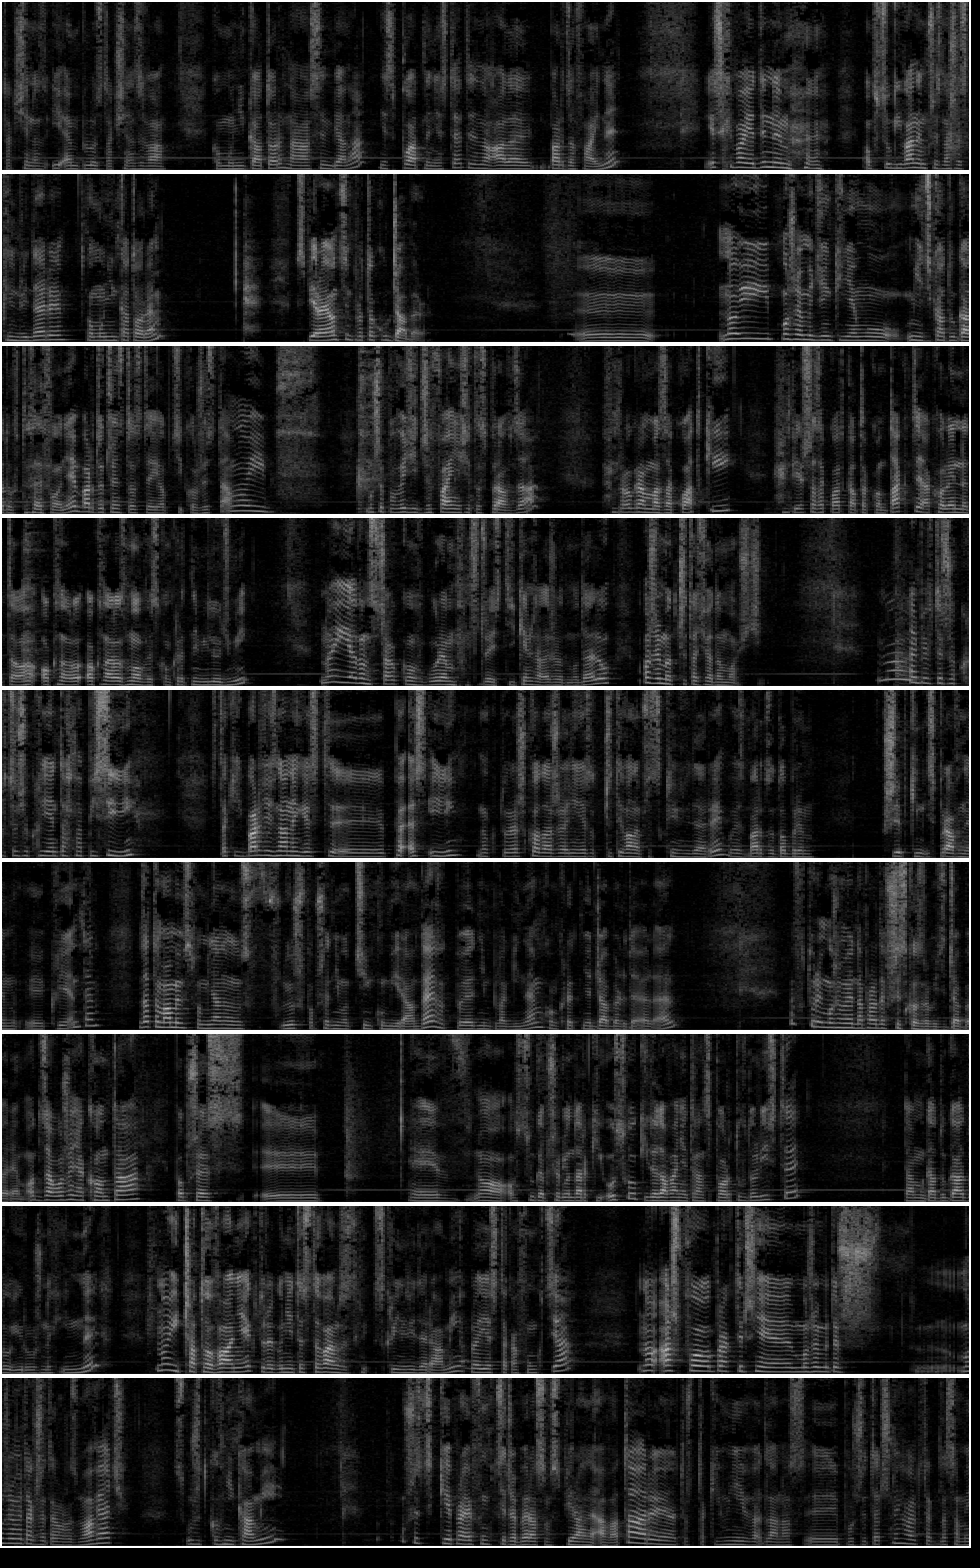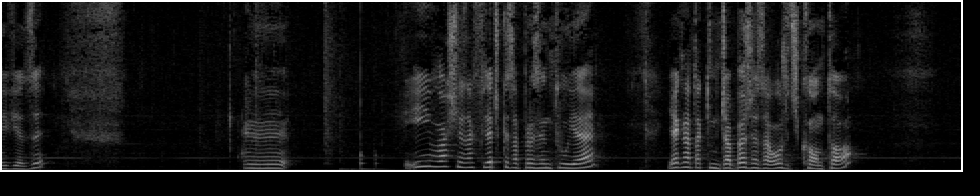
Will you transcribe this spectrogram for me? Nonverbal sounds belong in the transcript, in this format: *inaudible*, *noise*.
tak się naz- IM+, tak się nazywa komunikator na Symbiana, jest płatny niestety, no ale bardzo fajny. Jest chyba jedynym *laughs* obsługiwanym przez nasze screenreadery komunikatorem wspierającym protokół Jabber. Yy, no i możemy dzięki niemu mieć gadu-gadu w telefonie. Bardzo często z tej opcji korzystam. No i pff, muszę powiedzieć, że fajnie się to sprawdza. Program ma zakładki. *laughs* Pierwsza zakładka to kontakty, a kolejne to okno, okna rozmowy z konkretnymi ludźmi. No i jadąc strzałką w górę, *laughs* czy joystickiem, zależy od modelu, możemy odczytać wiadomości. No, najpierw też o, coś o klientach na PC. Z takich bardziej znanych jest y, PSI, no, które szkoda, że nie jest odczytywane przez screenreadery, bo jest bardzo dobrym, szybkim i sprawnym y, klientem. Za to mamy wspominaną już w poprzednim odcinku Mirandę z odpowiednim pluginem, konkretnie Jabber DLL w której możemy naprawdę wszystko zrobić z Jabberem. Od założenia konta poprzez yy, yy, no, obsługę przeglądarki usług i dodawanie transportów do listy, tam gadu-gadu i różnych innych. No i czatowanie, którego nie testowałem ze screenreaderami, ale jest taka funkcja. No aż po praktycznie możemy też możemy także tam rozmawiać z użytkownikami Wszystkie prawie funkcje Jabbera są wspierane, awatary, też takich mniej dla nas y, pożytecznych, ale to tak dla samej wiedzy. Y, I właśnie za chwileczkę zaprezentuję, jak na takim Jabberze założyć konto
